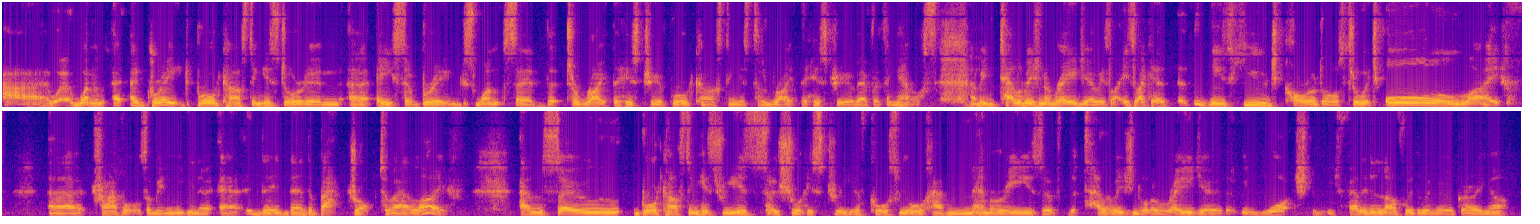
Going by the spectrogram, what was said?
uh, one a great broadcasting historian, uh, Asa Briggs, once said that to write the history of broadcasting is to write the history of everything else. I mean, television and radio is like it's like a, these huge corridors through which all life uh, travels. I mean, you know, uh, they, they're the backdrop to our life. And so, broadcasting history is social history. Of course, we all have memories of the television or the radio that we watched and we fell in love with when we were growing up.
